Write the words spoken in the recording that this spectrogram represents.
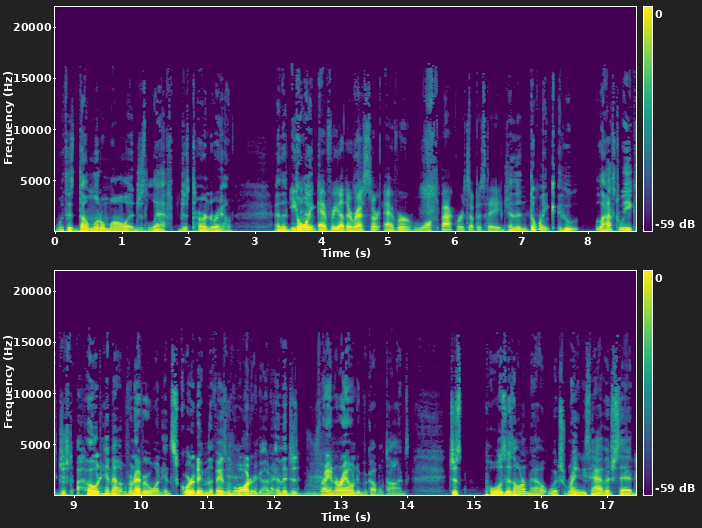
with his dumb little mullet and just left, just turned around, and then Even Doink, every other wrestler ever walks backwards up a stage. and then Doink, who last week just hoed him out in front of everyone and squirted him in the face with a water gun, and then just ran around him a couple times, just pulls his arm out, which Randy Savage said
